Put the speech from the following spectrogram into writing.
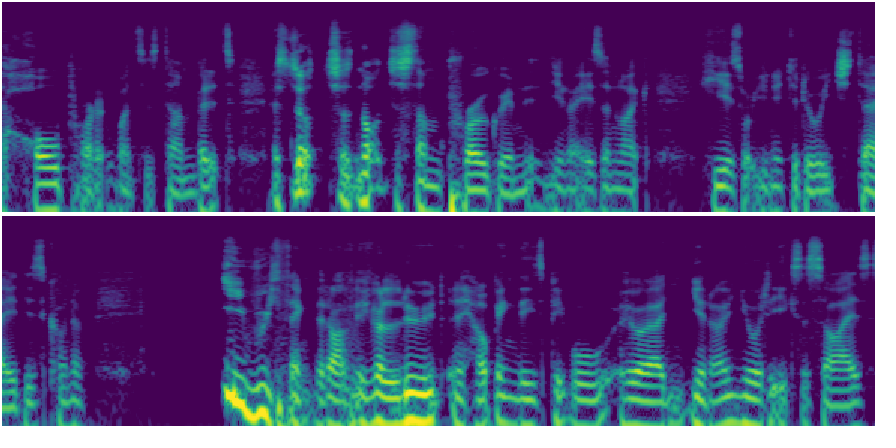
the whole product once it's done. But it's it's not just not just some program that, you know, as in like, here's what you need to do each day. There's kind of everything that I've ever learned in helping these people who are, you know, newer to exercise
